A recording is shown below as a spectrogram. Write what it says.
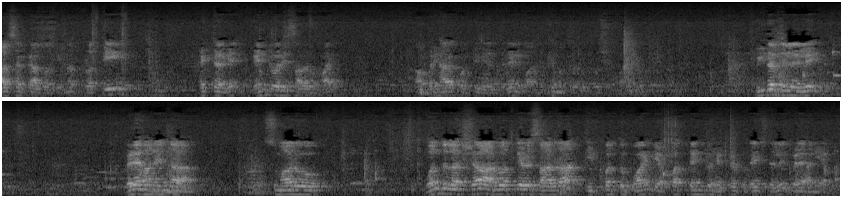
ರಾಜ್ಯ ಸರ್ಕಾರದ ವತಿಯಿಂದ ಪ್ರತಿ ಹೆಕ್ಟರ್ಗೆ ಎಂಟೂವರೆ ಸಾವಿರ ರೂಪಾಯಿ ನಾವು ಪರಿಹಾರ ಕೊಡ್ತೀವಿ ಅಂತೇಳಿ ನಿಮ್ಮ ಮುಖ್ಯಮಂತ್ರಿಗಳು ಘೋಷಣೆ ಮಾಡಿದರು. ಬೀದರ್ ಜಿಲ್ಲೆಯಲ್ಲಿ ಬೆಳೆ ಹಾನಿಯಿಂದ ಸುಮಾರು ಒಂದು ಲಕ್ಷ ಅರವತ್ತೇಳು ಸಾವಿರ ಇಪ್ಪತ್ತು ಪಾಯಿಂಟ್ ಎಪ್ಪತ್ತೆಂಟು ಹೆಕ್ಟೇರ್ ಪ್ರದೇಶದಲ್ಲಿ ಬೆಳೆ ಹಾನಿಯಾಗಿದೆ.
